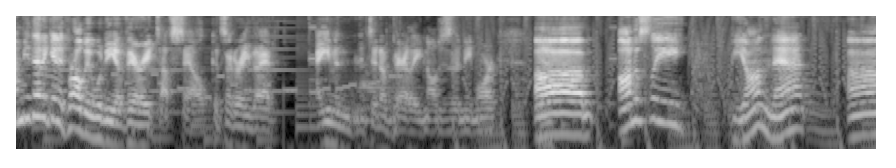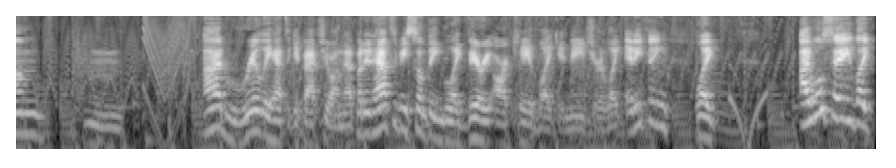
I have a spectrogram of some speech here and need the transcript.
I mean, then again, it probably would be a very tough sell considering that I even Nintendo barely acknowledges it anymore. Um, honestly, beyond that, um, hmm, I'd really have to get back to you on that, but it'd have to be something like very arcade-like in nature, like anything like. I will say, like,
